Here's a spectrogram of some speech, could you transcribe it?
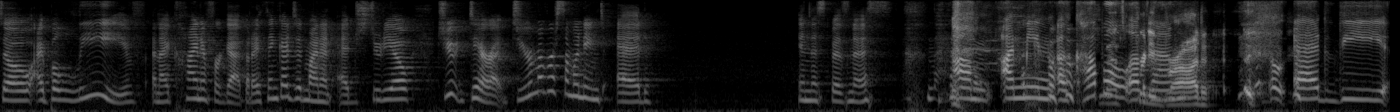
so I believe, and I kind of forget, but I think I did mine at Edge Studio. Do you, Dara, do you remember someone named Ed in this business? Um, I mean, a couple That's of pretty them. broad. Oh, Ed, the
